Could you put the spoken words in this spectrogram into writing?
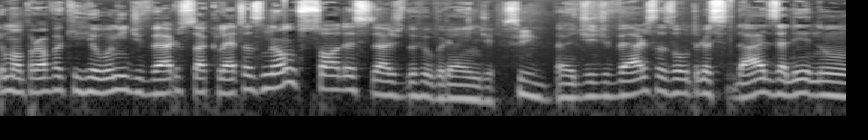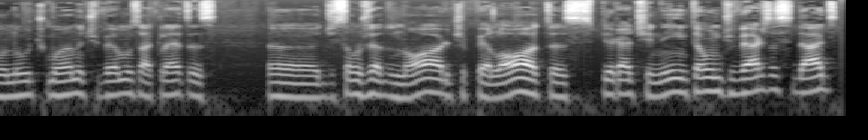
e uma prova que reúne diversos atletas, não só da cidade do Rio Grande, Sim. Uh, de diversas outras cidades. Ali no, no último ano tivemos atletas uh, de São José do Norte, Pelotas, Piratini, então diversas cidades.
